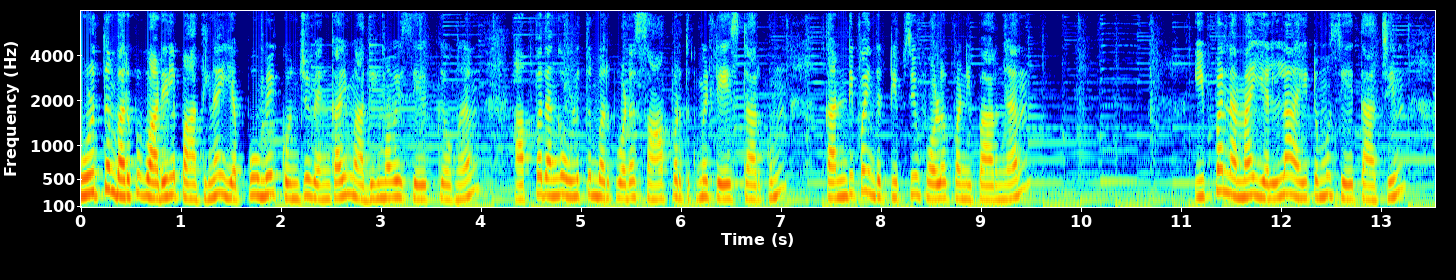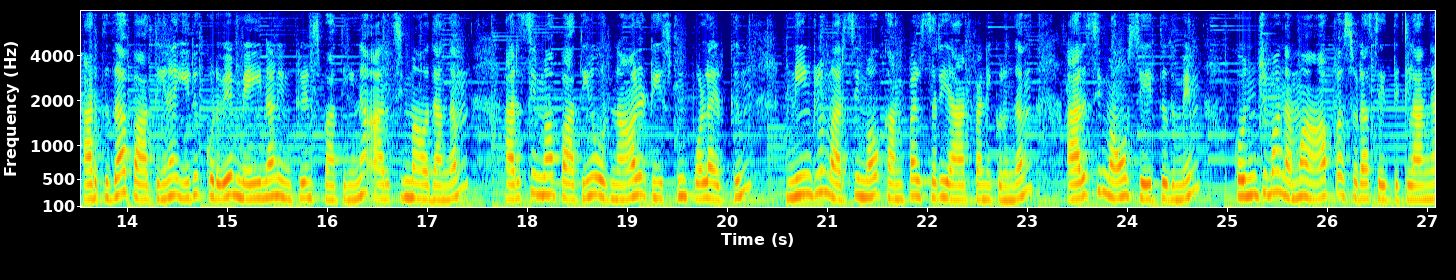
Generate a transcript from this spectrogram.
உளுத்தம் பருப்பு வடையில் பார்த்தீங்கன்னா எப்போவுமே கொஞ்சம் வெங்காயம் அதிகமாகவே சேர்த்துக்கோங்க. அப்போ தாங்க உளுத்தம் பருப்பு வடை சாப்பிட்றதுக்குமே டேஸ்ட்டாக இருக்கும். கண்டிப்பாக இந்த டிப்ஸையும் ஃபாலோ பண்ணி பாருங்கள் இப்போ நம்ம எல்லா ஐட்டமும் சேர்த்தாச்சு. அடுத்ததாக பார்த்தீங்கன்னா இது கூடவே மெயினான இன்க்ரீடியன்ஸ் பார்த்தீங்கன்னா அரிசி மாவு தாங்க. அரிசி மாவு பார்த்தீங்கன்னா ஒரு நாலு டீஸ்பூன் போல் இருக்குது நீங்களும் அரிசி மாவு கம்பல்சரி ஆட் பண்ணிக்கொடுங்க அரிசி மாவும் சேர்த்ததுமே கொஞ்சமாக நம்ம ஆப்ப சுடா சேர்த்துக்கலாங்க.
